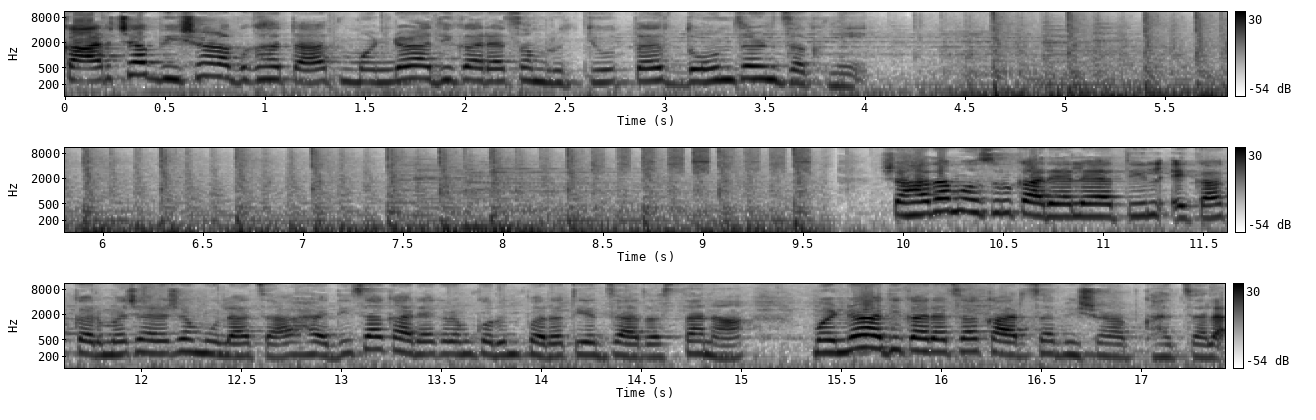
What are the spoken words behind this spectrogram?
कारच्या भीषण अपघातात मंडळ अधिकाऱ्याचा मृत्यू तर दोन जण जखमी. शहादा महसूल कार्यालयातील एका कर्मचाऱ्याच्या मुलाचा हळदीचा कार्यक्रम करून परत येत जात असताना मंडळ अधिकाऱ्याचा कारचा भीषण अपघात झाला.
